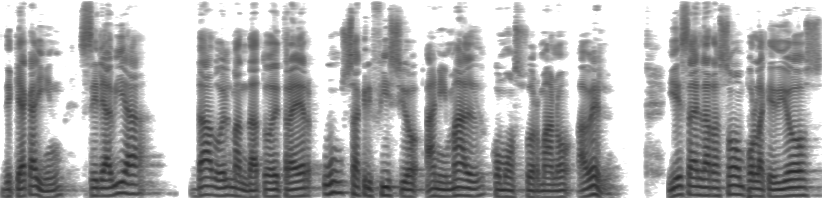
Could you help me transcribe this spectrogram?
de que a Caín se le había dado el mandato de traer un sacrificio animal como su hermano Abel. Y esa es la razón por la que Dios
